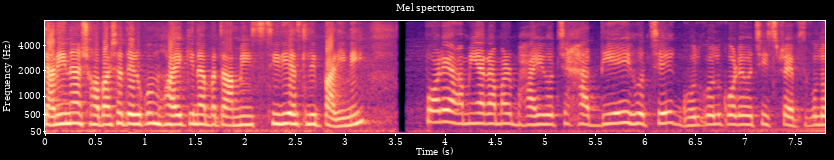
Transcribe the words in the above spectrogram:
জানি না সবার সাথে এরকম হয় কি না বাট আমি সিরিয়াসলি পারিনি। পরে আমি আর আমার ভাই হচ্ছে হাত দিয়েই হচ্ছে গোল গোল করে হচ্ছে স্ট্রেপসগুলো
